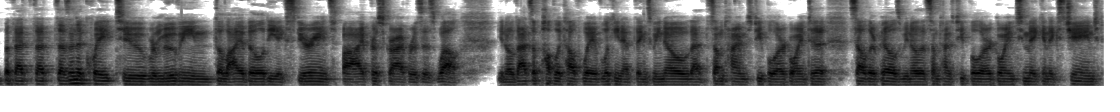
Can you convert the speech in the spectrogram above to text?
but that that doesn't equate to removing the liability experienced by prescribers as well you know that's a public health way of looking at things. We know that sometimes people are going to sell their pills. We know that sometimes people are going to make an exchange.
